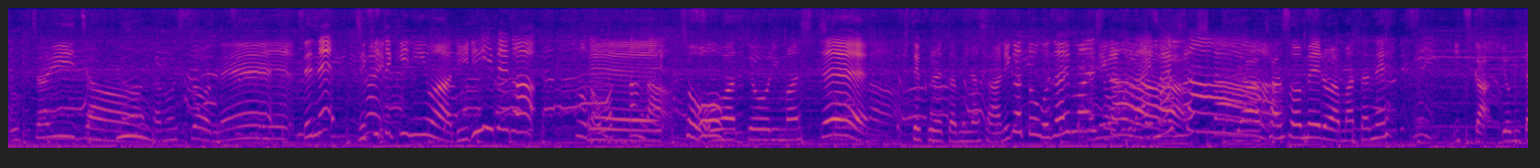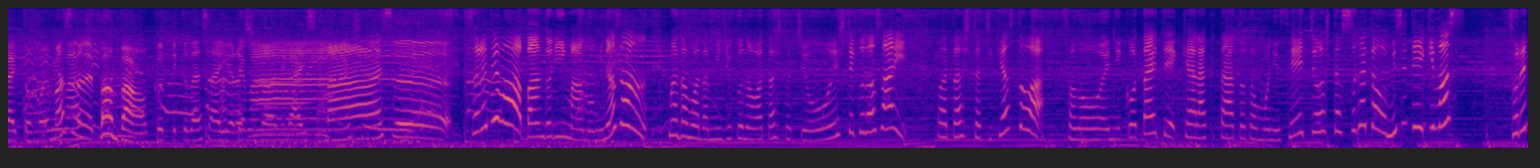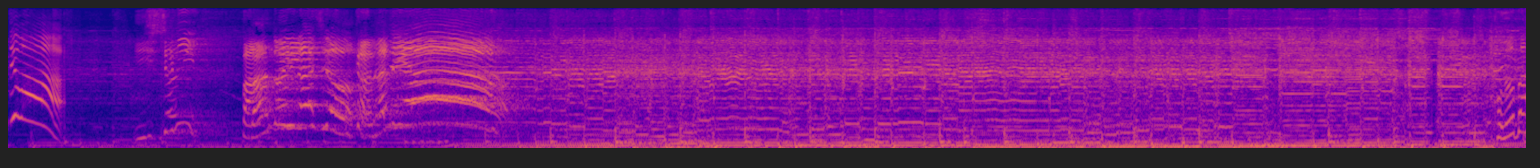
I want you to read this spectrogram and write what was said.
っちゃいいじゃん、楽しそうね。でね時期的にはリリーベが、そうだ終わったんだ。えーそう終わっておりまして来てくれた皆さんありがとうございました。ありがとうございました。いやー感想メールはまたねいつか読みたいと思いますのでバンバン送ってください。よろしくお願いします。それではバンドリーマーの皆さんまだまだ未熟な私たちを応援してください。私たちキャストはその応援に応えてキャラクターとともに成長した姿を見せていきます。それでは一緒にバンドリラジオを奏でよう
